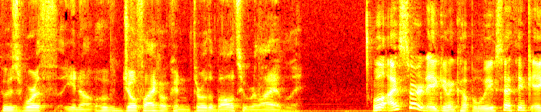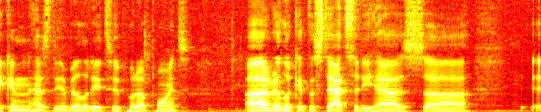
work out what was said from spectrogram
who's worth, you know, who Joe Flacco can throw the ball to reliably. Well, I started Aiken a couple weeks. I think Aiken has the ability to put up points. Uh, I'm gonna look at the stats that he has. Uh, uh,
